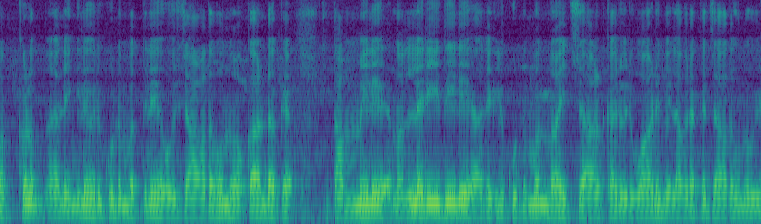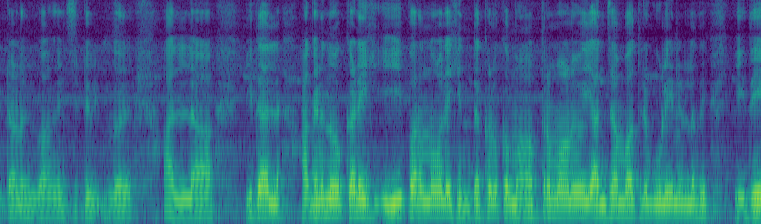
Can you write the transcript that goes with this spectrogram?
മക്കളും അല്ലെങ്കിൽ ഒരു കുടുംബത്തിൽ ഒരു ജാതകം നോക്കാണ്ടൊക്കെ തമ്മിൽ നല്ല രീതിയിൽ അല്ലെങ്കിൽ കുടുംബം നയിച്ച ആൾക്കാർ ഒരുപാട് പേര് അവരൊക്കെ ജാതകം നോക്കിയിട്ടാണ് വിവാഹിച്ചിട്ട് അല്ല. ഇതല്ല. അങ്ങനെ നോക്കുകയാണെങ്കിൽ ഈ പറഞ്ഞ പോലെ ഹിന്ദുക്കൾക്ക് മാത്രമാണ് ഈ അഞ്ചാം ഭാവത്തിൽ ഗുളിയനുള്ളത് ഇതേ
